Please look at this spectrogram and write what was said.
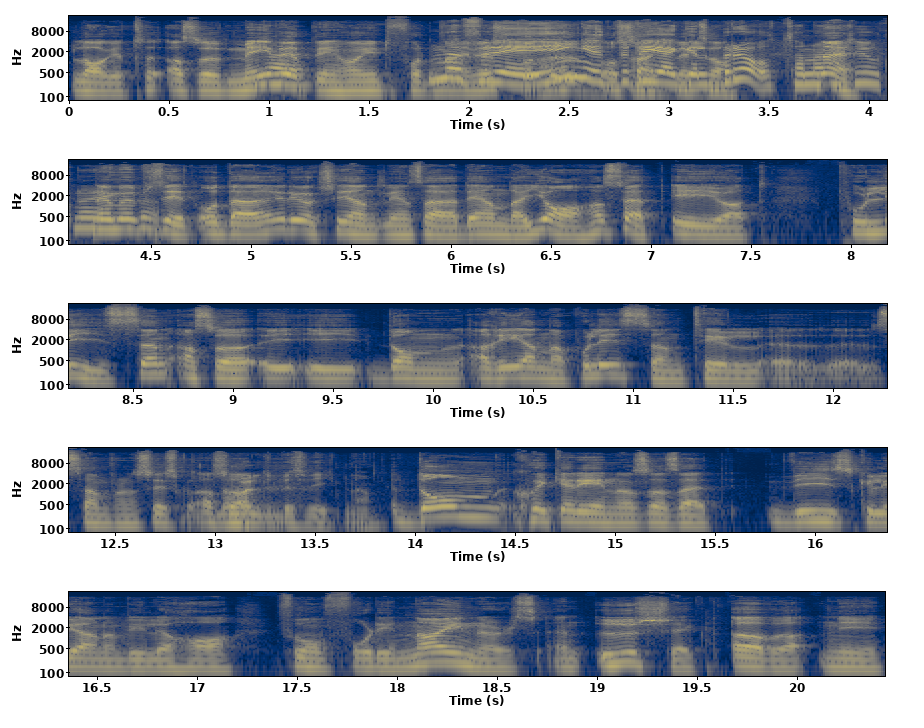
Laget, alltså mig veterligen har ju inte fått Nej, för det är inget och sagt, regelbrott. Han har nej, inte gjort några Nej, men precis. Och där är det också egentligen så här, det enda jag har sett är ju att polisen, alltså i, i de arenapolisen till eh, San Francisco, De alltså, var lite besvikna. de skickade in och sa så här att vi skulle gärna vilja ha från 49ers en ursäkt över att ni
